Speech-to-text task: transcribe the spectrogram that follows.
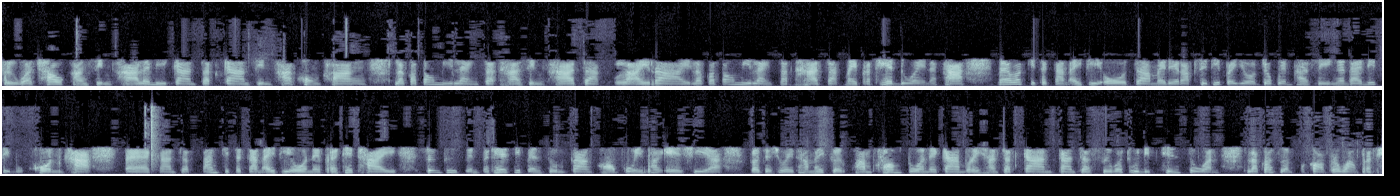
หรือว่าเช่าคลังสินค้าและมีการจัดการสินค้าคงคลัง แล้วก็ต้องมีแหล่งจัดหาสินค้าจากหลายราย แล้วก็ต้องมีแหล่งจัดหาจากในประเทศด้วยนะคะ แม้ว่ากิจการ IPO จะไม่ได้รับสิทธิประโยชน์ยกเว้นภาษีเงินได้นิติบุคคลค่ะ แต่การจัดตั้งกิจการ IPO ในประเทศไทย ซึ่งถือเป็นประเทศที่เป็นศูนย์กลางของภูมิภาคเอเชีย ก็จะช่วยทำให้เกิดความคล่องตัวในการบริหารจัดการการจัดซื้อวัตถุดิบชิ้นส่วน แล้วก็ส่วนประกอบระหว่างประเท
